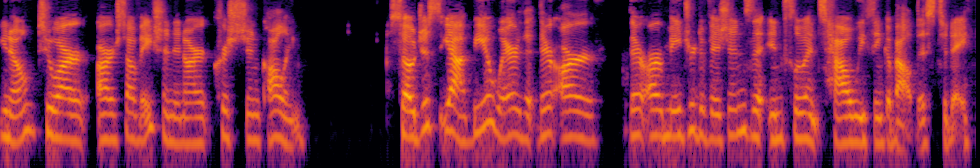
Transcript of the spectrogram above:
You know, to our our salvation and our Christian calling. So just yeah be aware that there are there are major divisions that influence how we think about this today.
